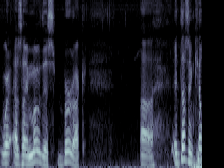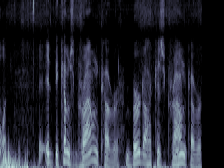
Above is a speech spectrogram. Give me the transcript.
where, as I mow this burdock, uh, it doesn't kill it. It becomes ground cover. Burdock is ground cover.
